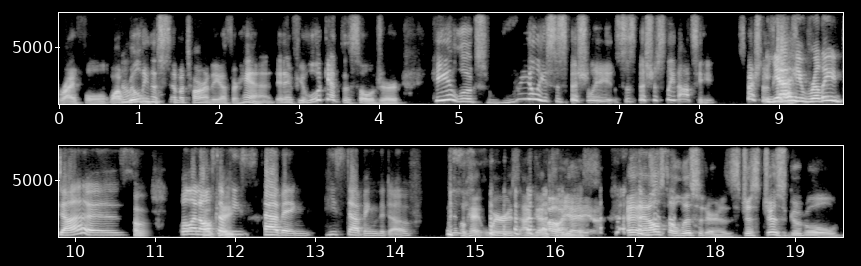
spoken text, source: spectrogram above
rifle while No. wielding a scimitar in the other hand. And if you look at the soldier, he looks really suspiciously suspiciously Nazi, especially yeah, he really does. Oh, well, and also okay. he's stabbing. He's stabbing the dove. Okay, where is I gotta Oh find yeah, yeah, this? yeah. And, and also, listeners, just just Google,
